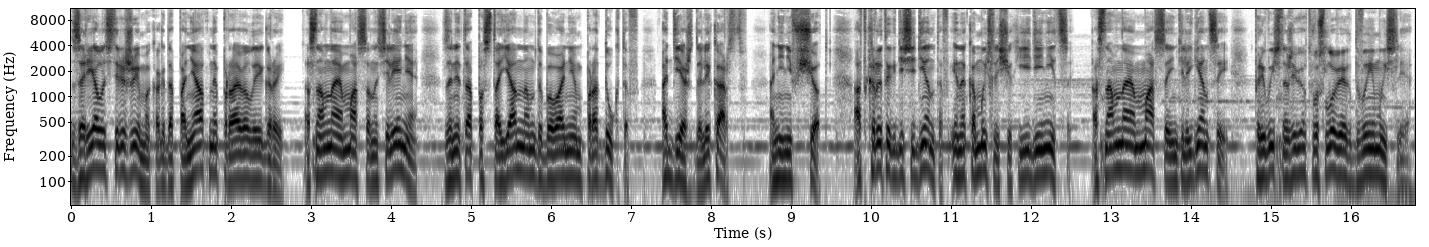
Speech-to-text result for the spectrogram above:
Зрелость режима, когда понятны правила игры. Основная масса населения занята постоянным добыванием продуктов, одежды, лекарств. Они не в счет. Открытых диссидентов, инакомыслящих единицы. Основная масса интеллигенции привычно живет в условиях двоемыслия,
